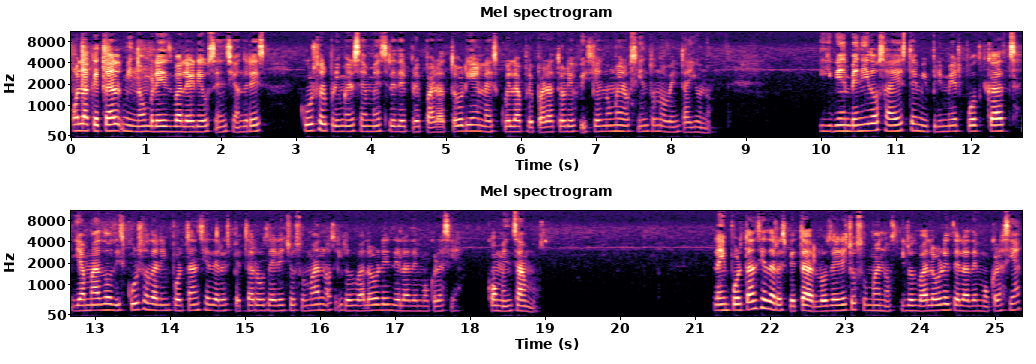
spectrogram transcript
Hola, ¿qué tal? Mi nombre es Valeria Ausencio Andrés. Curso el primer semestre de preparatoria en la Escuela Preparatoria Oficial número 191. Y bienvenidos a este mi primer podcast llamado Discurso de la importancia de respetar los derechos humanos y los valores de la democracia. Comenzamos. La importancia de respetar los derechos humanos y los valores de la democracia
